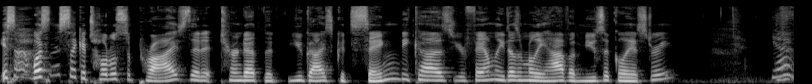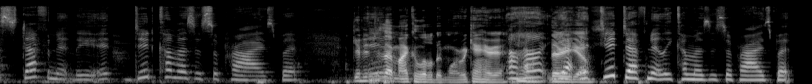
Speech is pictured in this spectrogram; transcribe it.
Isn't wasn't this like a total surprise that it turned out that you guys could sing because your family doesn't really have a musical history? Yes, definitely. It did come as a surprise, but Get into that mic a little bit more. We can't hear you. uh huh. There yeah, you go. it did definitely come as a surprise. But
